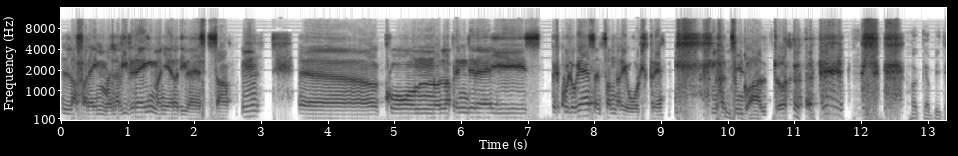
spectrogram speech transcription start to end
la, farei, la vivrei in maniera diversa. Mm? Eh, con, la prenderei per quello che è senza andare oltre, non aggiungo altro. Ho capito.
